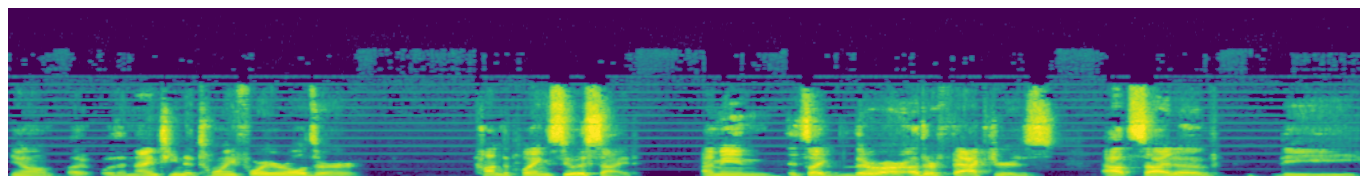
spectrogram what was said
you know, like was it 19 to 24 year olds are contemplating suicide. I mean, it's like there are other factors outside of the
